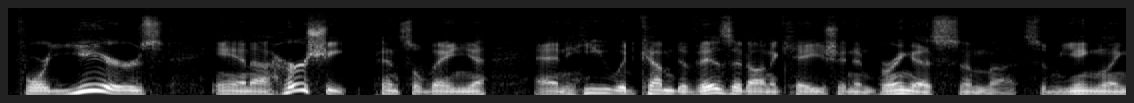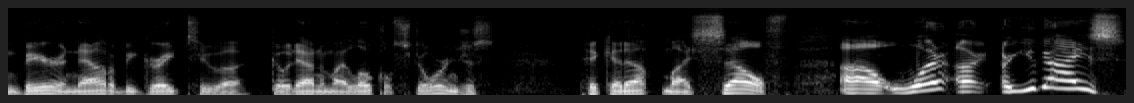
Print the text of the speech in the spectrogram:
for years in uh, Hershey, Pennsylvania, and he would come to visit on occasion and bring us some uh, some Yuengling beer. And now it'll be great to uh, go down to my local store and just pick it up myself. Uh, what are, are you guys?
